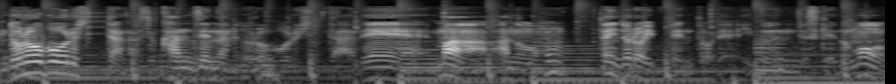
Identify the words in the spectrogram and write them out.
うん、ドローボールヒッターなんですよ。完全なるドローボールヒッターで、まあ、あの、本当にドロー一辺倒で行くんですけれども、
